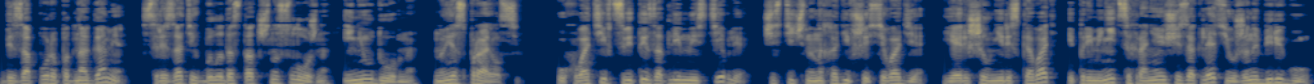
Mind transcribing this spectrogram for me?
Без опоры под ногами срезать их было достаточно сложно и неудобно, но я справился. Ухватив цветы за длинные стебли, частично находившиеся в воде, я решил не рисковать и применить сохраняющее заклятие уже на берегу.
